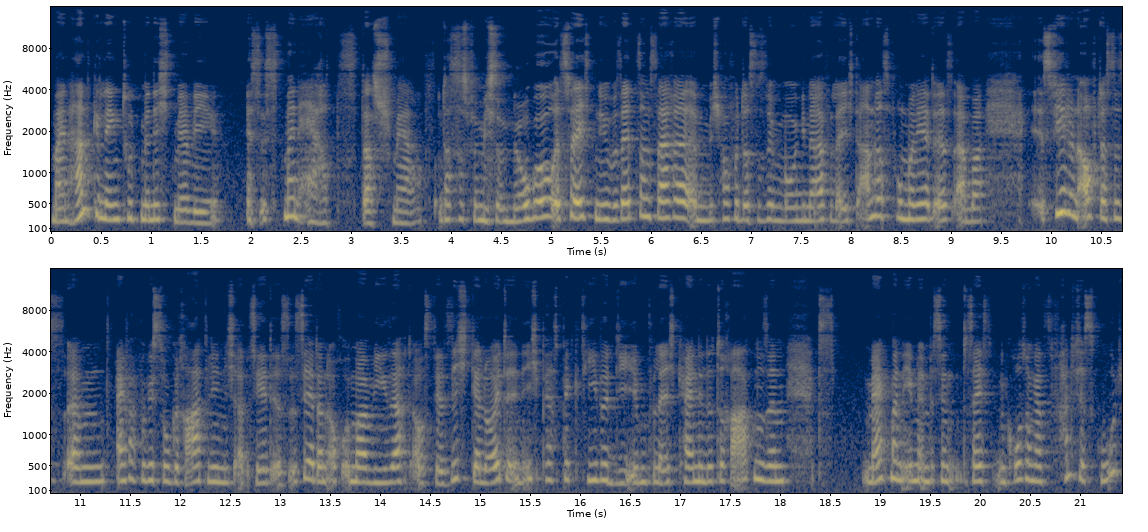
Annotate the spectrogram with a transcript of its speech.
mein Handgelenk tut mir nicht mehr weh es ist mein Herz, das schmerzt. Und das ist für mich so ein No-Go. Ist vielleicht eine Übersetzungssache. Ähm, ich hoffe, dass es im Original vielleicht anders formuliert ist, aber es fiel dann auf, dass es ähm, einfach wirklich so geradlinig erzählt ist. Es ist ja dann auch immer, wie gesagt, aus der Sicht der Leute in Ich-Perspektive, die eben vielleicht keine Literaten sind. Das merkt man eben ein bisschen. Das heißt, im Großen und Ganzen fand ich das gut.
